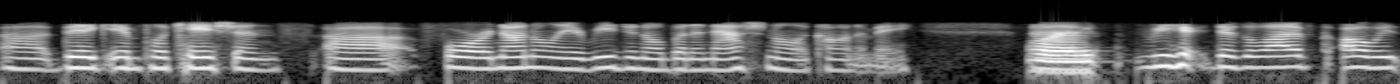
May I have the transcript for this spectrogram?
uh, big implications uh, for not only a regional but a national economy. Um, Right. we hear, there's a lot of always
